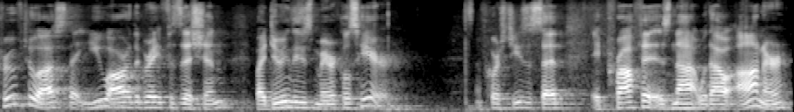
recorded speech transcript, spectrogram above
prove to us that you are the great physician by doing these miracles here. Of course, Jesus said, "A prophet is not without honor,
